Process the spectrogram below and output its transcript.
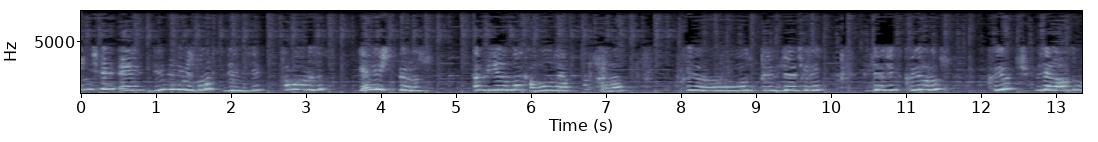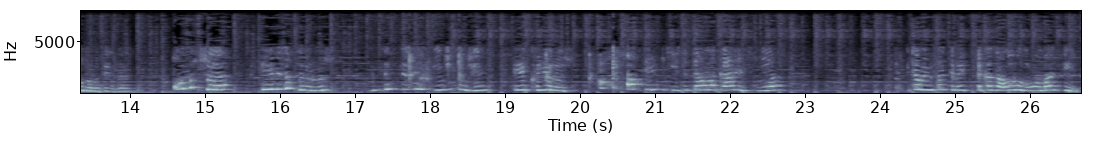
İnce e, dilimlediğimiz domateslerimizi tabağımıza yerleştiriyoruz. Tabii bir yarımdan kaldı onu da yaptıktan sonra kıyıyoruz. Böyle güzelce, güzelce kıyıyoruz. Kıyıyoruz çünkü bize lazım bu domatesler. Ondan sonra biberimizi atıyoruz. Biberimizi ince ince e, kıyıyoruz. Ah, ah elimi kesildi Allah kahretsin ya. E, tabii ufak tefek kazalar olur olmaz değil.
